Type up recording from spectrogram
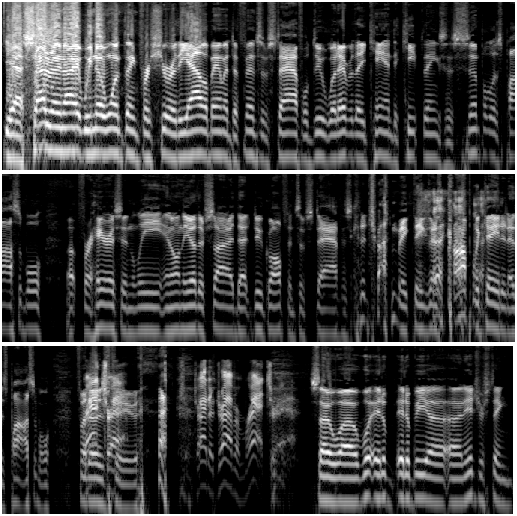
Yeah, Saturday night, we know one thing for sure. The Alabama defensive staff will do whatever they can to keep things as simple as possible uh, for Harris and Lee. And on the other side, that Duke offensive staff is going to try to make things as complicated as possible for rat those trap. two. try to drive them rat trap. So uh, it'll it'll be a, an interesting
